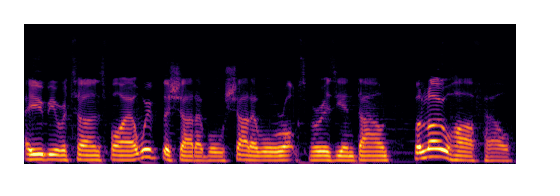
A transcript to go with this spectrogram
Ayubi returns fire with the Shadow Ball. Shadow Ball rocks Virizion down below half health.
